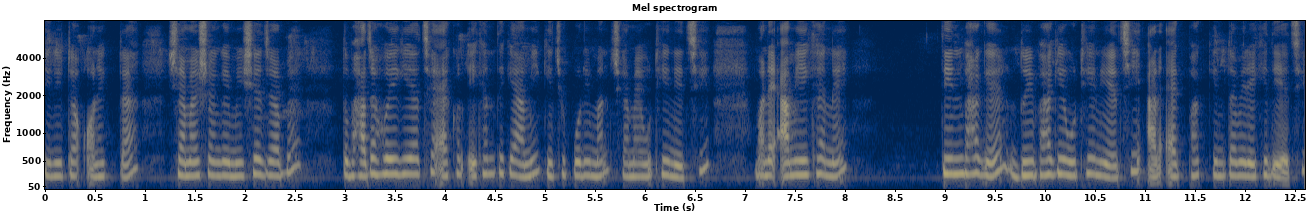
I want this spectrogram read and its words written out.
চিনিটা অনেকটা শ্যামের সঙ্গে মিশে যাবে। তো ভাজা হয়ে গিয়েছে। এখন এখান থেকে আমি কিছু পরিমাণ শ্যামাই উঠিয়ে নিচ্ছি। মানে আমি এখানে তিন ভাগের দুই ভাগে উঠিয়ে নিয়েছি। আর এক ভাগ কিন্তু আমি রেখে দিয়েছি।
